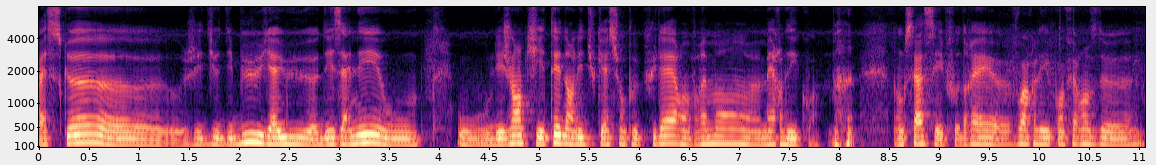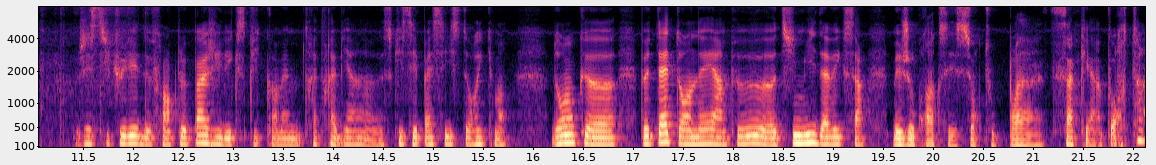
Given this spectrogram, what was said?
parce que, euh, j'ai dit au début, il y a eu des années où, où les gens qui étaient dans l'éducation populaire ont vraiment merdé. Quoi. Donc ça, il faudrait voir les conférences de gesticulées de Franck Lepage, il explique quand même très très bien ce qui s'est passé historiquement. Donc euh, peut-être on est un peu euh, timide avec ça, mais je crois que c'est surtout pas ça qui est important.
